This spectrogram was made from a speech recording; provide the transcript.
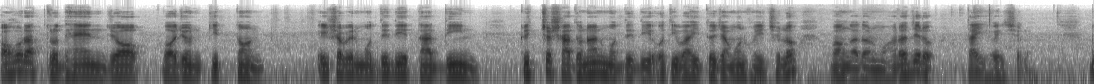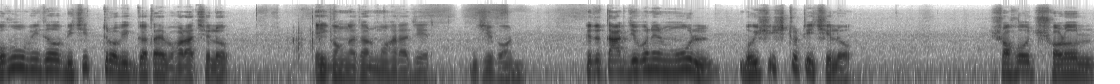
অহরাত্র ধ্যান, জপ, ভজন, কীর্তন, এইসবের মধ্যে দিয়ে তার দিন কৃচ্ছ সাধনার মধ্যে দিয়ে অতিবাহিত যেমন হয়েছিল গঙ্গাধর মহারাজেরও, তাই হয়েছিল। বহুবিধ বিচিত্র অভিজ্ঞতায় ভরা ছিল এই গঙ্গাধর মহারাজের জীবন। কিন্তু তার জীবনের মূল বৈশিষ্ট্যটি ছিল সহজ, সরল,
